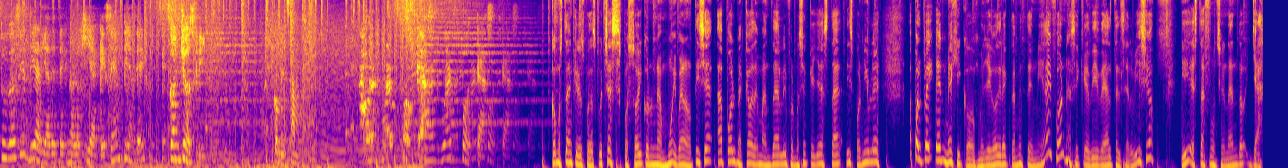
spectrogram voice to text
Tu dosis diaria de tecnología que se entiende con Josh Green. Comenzamos. Hardware Podcast. Hardware Podcast. ¿Cómo están, queridos escuchas? Pues hoy con una muy buena noticia. Apple me acaba de mandar la información que ya está disponible. Apple Pay en México me llegó directamente en mi iPhone, así que di de alta el servicio y está funcionando ya.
